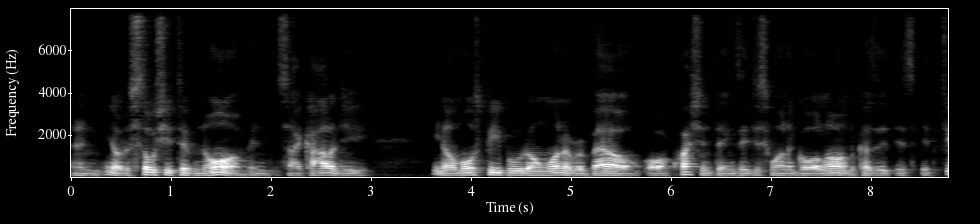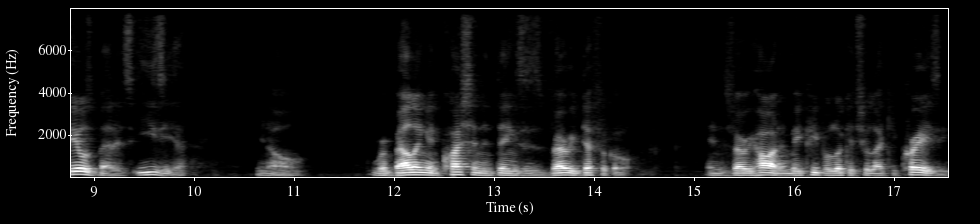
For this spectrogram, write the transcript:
and you know the associative norm in psychology. You know, most people don't want to rebel or question things. They just want to go along because it it feels better. It's easier. You know, rebelling and questioning things is very difficult and it's very hard and make people look at you like you're crazy.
